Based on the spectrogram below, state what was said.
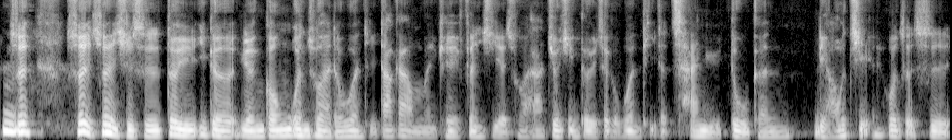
嗯所以，所以，所以，其实对于一个员工问出来的问题，大概我们也可以分析得出来，他究竟对于这个问题的参与度跟了解，或者是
